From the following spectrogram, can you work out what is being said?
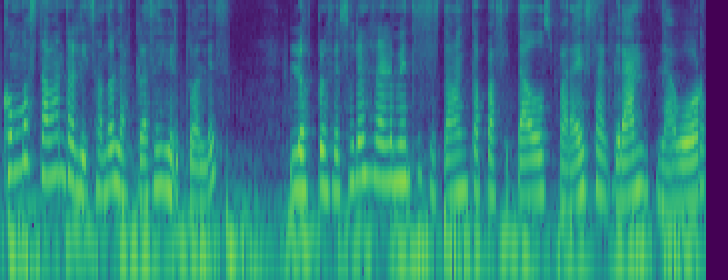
¿Cómo estaban realizando las clases virtuales? ¿Los profesores realmente se estaban capacitados para esa gran labor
